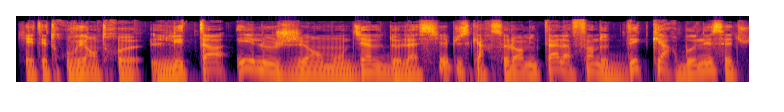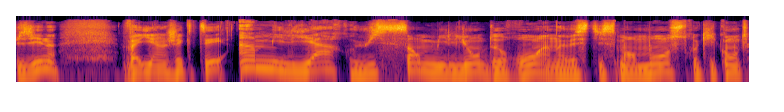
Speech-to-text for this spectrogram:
qui a été trouvé entre l'État et le géant mondial de l'acier, puisqu'ArcelorMittal, afin de décarboner cette usine, va y injecter 1 milliard 800 millions d'euros, un investissement monstre qui compte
